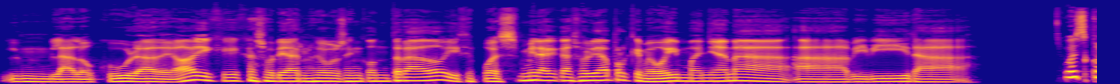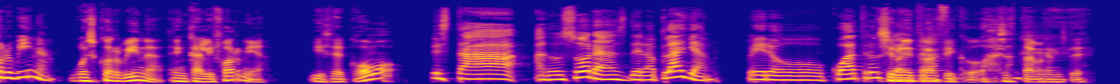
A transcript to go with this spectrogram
la locura de, ay, qué casualidad nos hemos encontrado. Y dice, pues mira qué casualidad porque me voy mañana a vivir a West Corvina. West Corvina, en California. Y dice, ¿cómo? Está a dos horas de la playa, pero cuatro Si no hay tráfico, exactamente.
